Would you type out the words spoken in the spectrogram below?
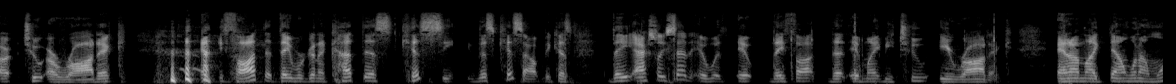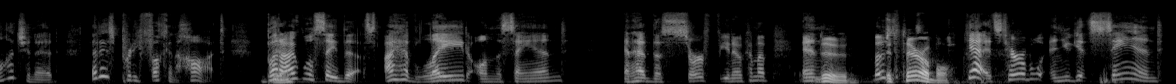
uh, too erotic. and they thought that they were going to cut this kiss scene, this kiss out because they actually said it was it. They thought that it might be too erotic, and I'm like, now when I'm watching it, that is pretty fucking hot. But Yeah. I will say this: I have laid on the sand and had the surf, you know, come up, and Dude, it's terrible. yeah, it's terrible, and you get sand,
